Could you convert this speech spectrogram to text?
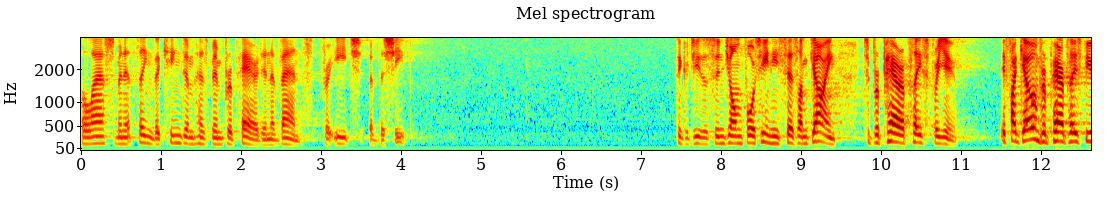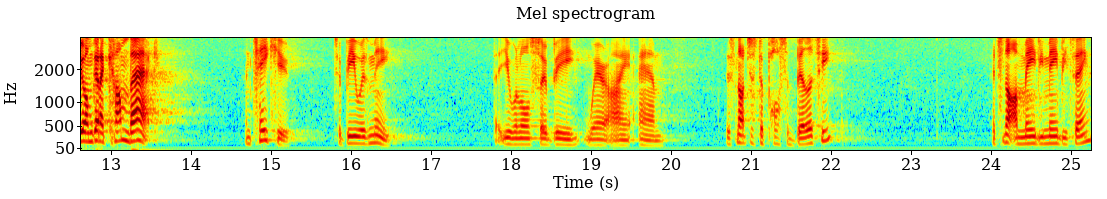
a last minute thing. The kingdom has been prepared in advance for each of the sheep. Think of Jesus in John 14. He says, I'm going to prepare a place for you. If I go and prepare a place for you, I'm going to come back and take you to be with me that you will also be where I am. It's not just a possibility, it's not a maybe, maybe thing.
